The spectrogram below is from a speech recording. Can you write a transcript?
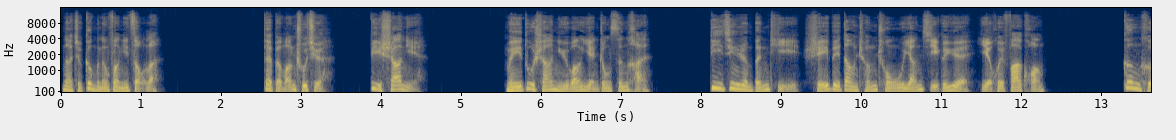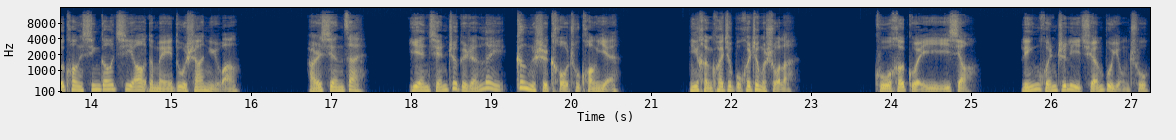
那就更不能放你走了。带本王出去，必杀你！”美杜莎女王眼中森寒，毕竟认本体，谁被当成宠物养几个月也会发狂，更何况心高气傲的美杜莎女王。而现在，眼前这个人类更是口出狂言。你很快就不会这么说了。古河诡异一笑，灵魂之力全部涌出，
